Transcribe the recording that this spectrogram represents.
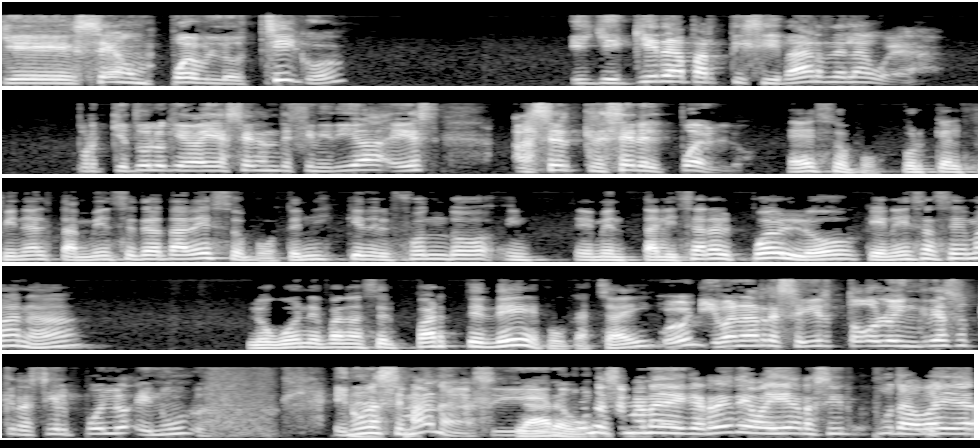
que sea un pueblo chico y que quiera participar de la wea. Porque tú lo que vayas a hacer en definitiva es hacer crecer el pueblo. Eso, po, porque al final también se trata de eso, pues tenéis que en el fondo eh, mentalizar al pueblo que en esa semana los buenos van a ser parte de, po, ¿cachai? Weón, y van a recibir todos los ingresos que recibe el pueblo en un en una semana. Si Claro. en una semana de carrete vaya a recibir, puta, vaya.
